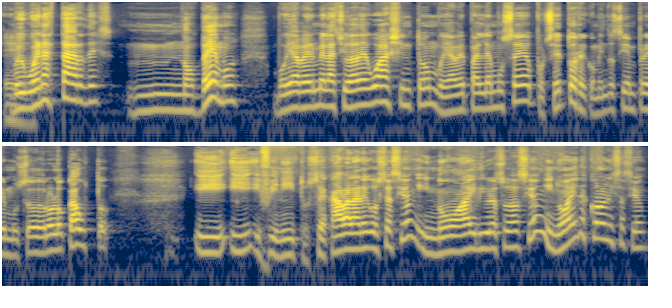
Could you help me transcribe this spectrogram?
Muy Eh, buenas tardes, mm, nos vemos. Voy a verme la ciudad de Washington, voy a ver un par de museos. Por cierto, recomiendo siempre el Museo del Holocausto. Y, y- y finito. Se acaba la negociación y no hay libre asociación y no hay descolonización.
